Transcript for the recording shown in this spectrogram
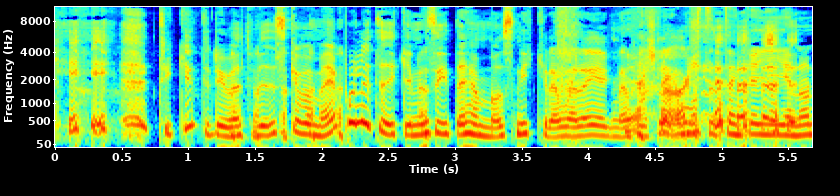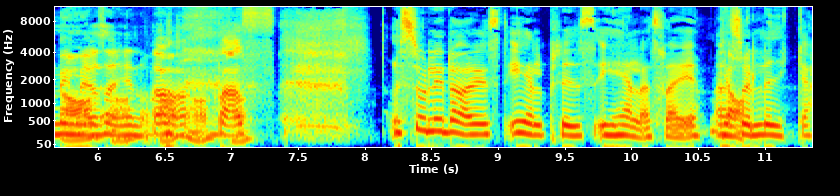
Tycker inte du att vi ska vara med i politiken och sitta hemma och snickra våra egna Jag förslag? måste tänka igenom innan Ja, jag säger ja, något. Ja, pass. Solidariskt elpris i hela Sverige, alltså Ja. lika.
